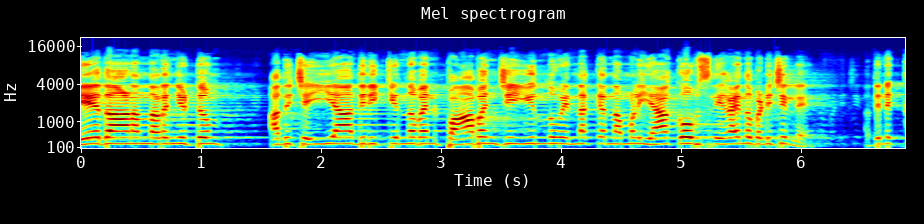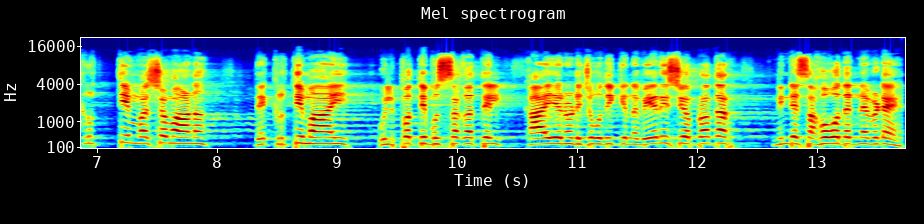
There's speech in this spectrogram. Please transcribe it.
ഏതാണെന്നറിഞ്ഞിട്ടും അത് ചെയ്യാതിരിക്കുന്നവൻ പാപം ചെയ്യുന്നു എന്നൊക്കെ നമ്മൾ യാക്കോബ് സ്ലിഹ എന്ന് പഠിച്ചില്ലേ? അതിന്റെ കൃത്യം വശമാണ്. കൃത്യമായി ഉൽപ്പത്തി പുസ്തകത്തിൽ കായനോട് ചോദിക്കുന്നു വേർ ഈസ് യുവർ ബ്രദർ നിന്റെ സഹോദരൻ എവിടെ?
